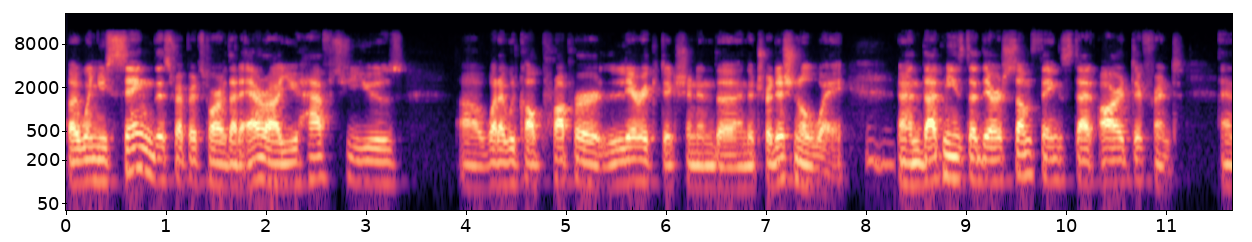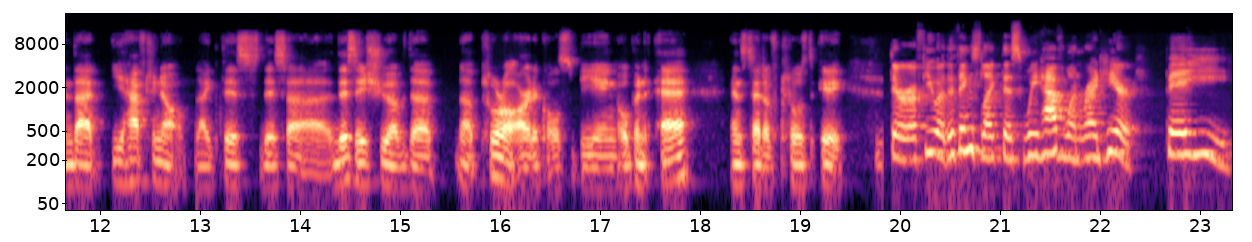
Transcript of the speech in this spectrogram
But when you sing this repertoire of that era, you have to use uh, what I would call proper lyric diction in the in the traditional way, mm-hmm. and that means that there are some things that are different and that you have to know, like this this uh, this issue of the uh, plural articles being open e instead of closed e. There are a few other things like this. We have one right here. Pays.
